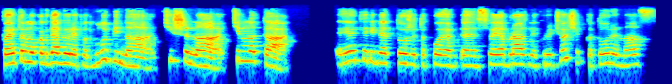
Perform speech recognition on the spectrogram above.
Поэтому, когда говорят вот глубина, тишина, темнота, это, ребят, тоже такой э, своеобразный крючочек, который нас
